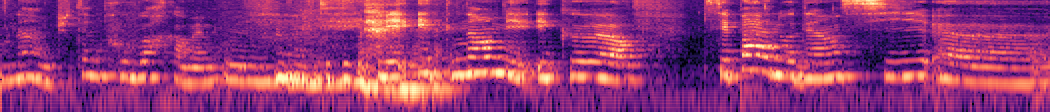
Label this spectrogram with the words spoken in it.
on a un putain de pouvoir quand même. mais non, mais et que c'est pas anodin si euh,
